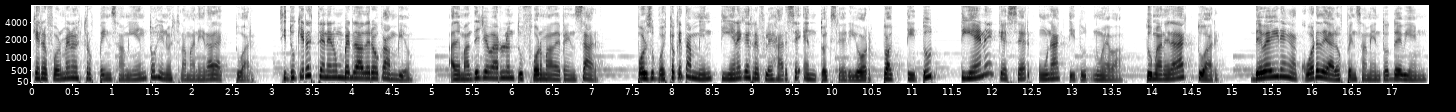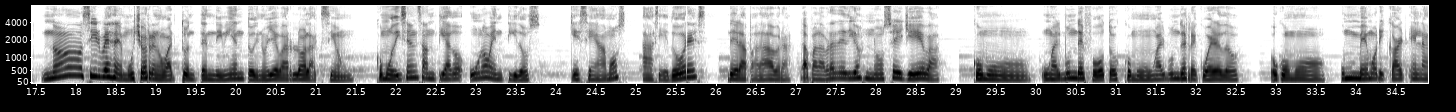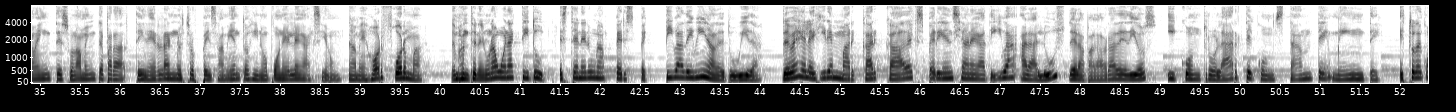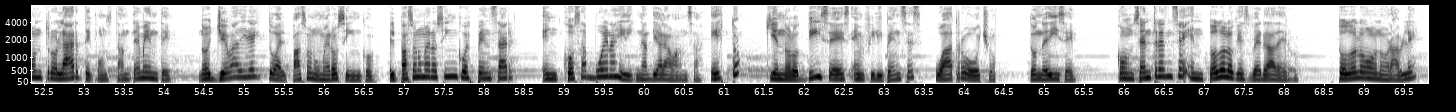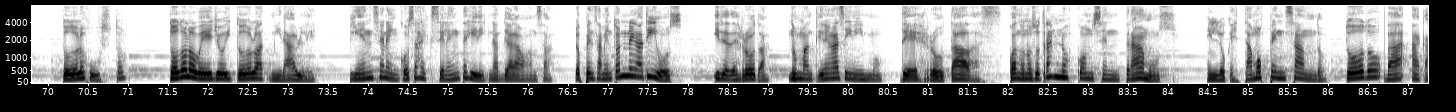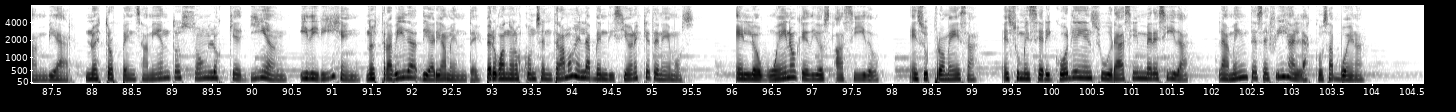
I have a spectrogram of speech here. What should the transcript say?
que reforme nuestros pensamientos y nuestra manera de actuar. Si tú quieres tener un verdadero cambio, además de llevarlo en tu forma de pensar, por supuesto que también tiene que reflejarse en tu exterior. Tu actitud tiene que ser una actitud nueva. Tu manera de actuar debe ir en acorde a los pensamientos de bien. No sirve de mucho renovar tu entendimiento y no llevarlo a la acción. Como dice en Santiago 1.22, que seamos hacedores de la palabra. La palabra de Dios no se lleva como un álbum de fotos, como un álbum de recuerdos o como un memory card en la mente solamente para tenerla en nuestros pensamientos y no ponerla en acción. La mejor forma de mantener una buena actitud es tener una perspectiva divina de tu vida. Debes elegir enmarcar cada experiencia negativa a la luz de la palabra de Dios y controlarte constantemente. Esto de controlarte constantemente nos lleva directo al paso número 5. El paso número 5 es pensar en cosas buenas y dignas de alabanza. Esto, quien nos lo dice es en Filipenses 4:8, donde dice, concéntrense en todo lo que es verdadero, todo lo honorable, todo lo justo, todo lo bello y todo lo admirable. Piensen en cosas excelentes y dignas de alabanza. Los pensamientos negativos y de derrota nos mantienen a sí mismos derrotadas. Cuando nosotras nos concentramos en lo que estamos pensando, todo va a cambiar. Nuestros pensamientos son los que guían y dirigen nuestra vida diariamente. Pero cuando nos concentramos en las bendiciones que tenemos, en lo bueno que Dios ha sido, en sus promesas, en su misericordia y en su gracia inmerecida, la mente se fija en las cosas buenas.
